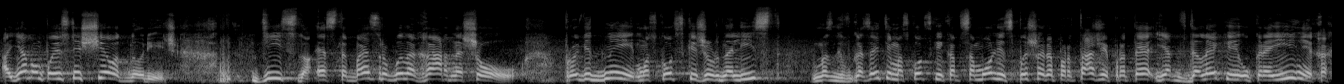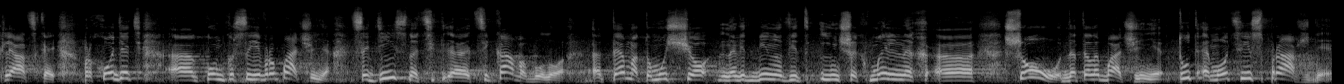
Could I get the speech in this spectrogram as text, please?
А я вам поясню ще одну річ. Дійсно, СТБ зробила гарне шоу. Провідний московський журналіст. в газеті Московський комсомолець пише репортажі про те, як в далекій Україні Хахляцькій проходять е, конкурси Євробачення. Це дійсно е, цікава була е, тема, тому що на відміну від інших мильних шоу на телебаченні, тут емоції справжні,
